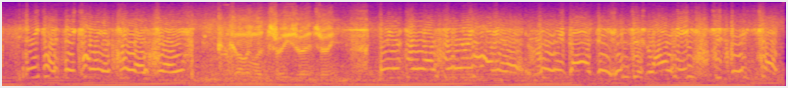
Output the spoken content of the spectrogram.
Because they're coming at 203. Collingwood 303. Because we have a really badly injured lady. She's been shot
